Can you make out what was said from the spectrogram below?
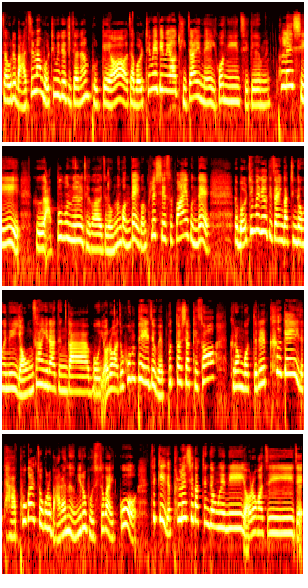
자, 우리 마지막 멀티미디어 디자인을 한번 볼게요. 자, 멀티미디어 디자인에 이거는 지금 플래시 그 앞부분을 제가 이제 넣는 건데, 이건 플래시 S5인데, 멀티미디어 디자인 같은 경우에는 영상이라든가 뭐 여러 가지 홈페이지 웹부터 시작해서 그런 것들을 크게 이제 다 포괄적으로 말하는 의미로 볼 수가 있고, 특히 이제 플래시 같은 경우에는 여러 가지 이제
